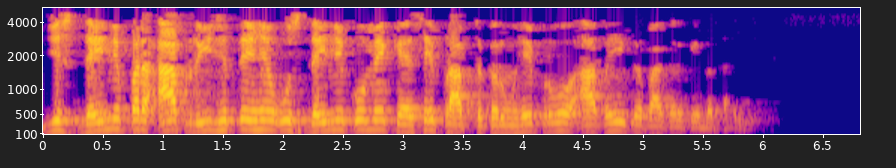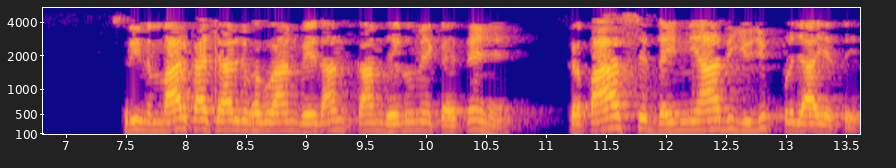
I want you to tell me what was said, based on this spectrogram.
जिस दैन्य पर आप रीझते हैं, उस दैन्य को मैं कैसे प्राप्त करूँ? हे प्रभु, आप ही कृपा करके बताइए। श्री निम्बारकाचार्य भगवान वेदांत कामधेनु में कहते हैं, कृपा से दैन्यादि युज प्रजायते,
